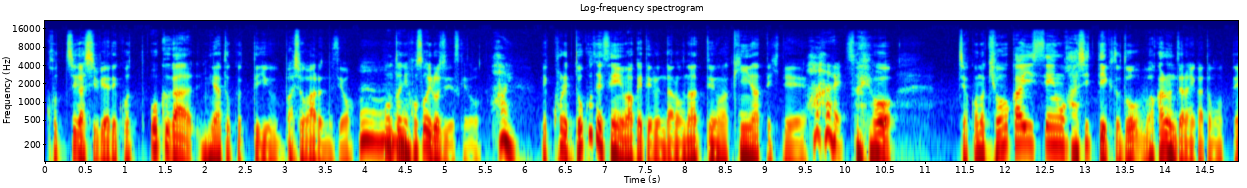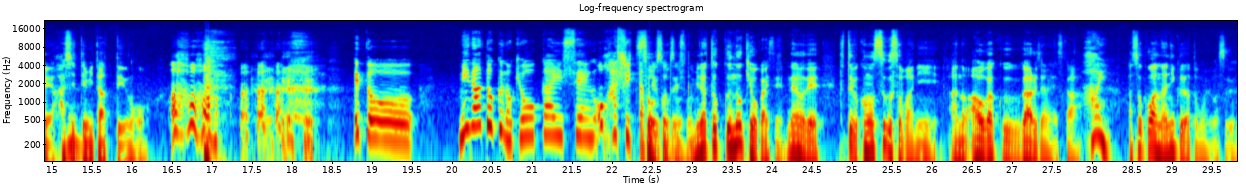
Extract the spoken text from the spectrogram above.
こっちが渋谷でこ、奥が港区っていう場所があるんですよ。本本当に。細い路地ですけど。はい。で、これどこで線分けてるんだろうなっていうのが気になってきて、はい。それを、じゃあこの境界線を走っていくとどう、わかるんじゃないかと思って走ってみたっていうのを。あははえっと、港区の境界線を走ったということですか？港区の境界線。なので、例えばこのすぐそばに、あの、青学があるじゃないですか。はい。あそこは何区だと思います？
